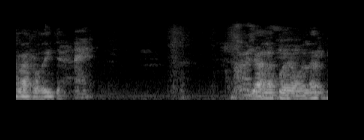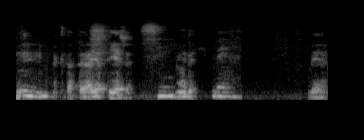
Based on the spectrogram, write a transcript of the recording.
Doblar la rodilla. ya la puede volar. Mm, Aquí la traía tiesa. Sí, Mire, vea. vea.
